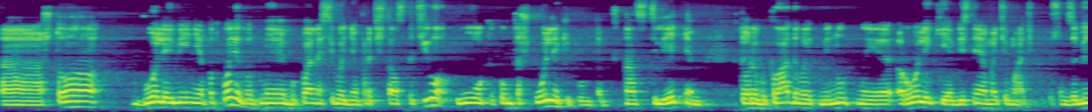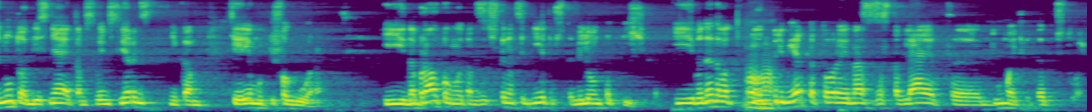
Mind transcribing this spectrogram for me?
А, что более-менее подходит, вот мы буквально сегодня прочитал статью о каком-то школьнике, по-моему, там, 15-летнем, который выкладывает минутные ролики, объясняя математику. То есть он за минуту объясняет там, своим сверстникам теорему Пифагора. И набрал, по-моему, там за 14 дней там, что миллион подписчиков. И вот это вот ага. тот пример, который нас заставляет э, думать вот эту историю.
